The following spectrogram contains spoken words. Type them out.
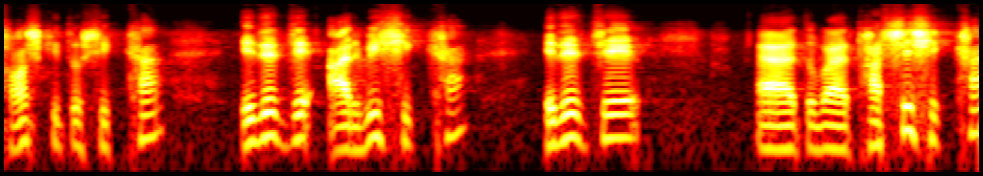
সংস্কৃত শিক্ষা, এদের যে আরবি শিক্ষা, এদের যে তোমার ফার্সি শিক্ষা,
